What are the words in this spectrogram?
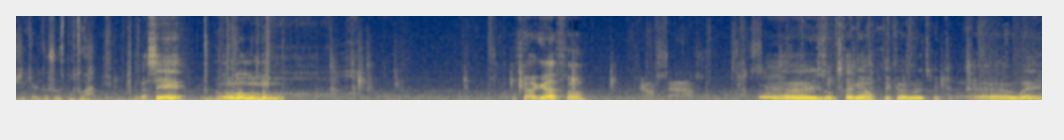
J'ai quelque chose pour toi. Merci. Faut faire gaffe, hein. Euh, ils ont très bien pris quand même le truc. Euh, ouais.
